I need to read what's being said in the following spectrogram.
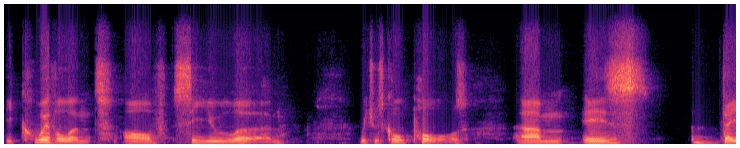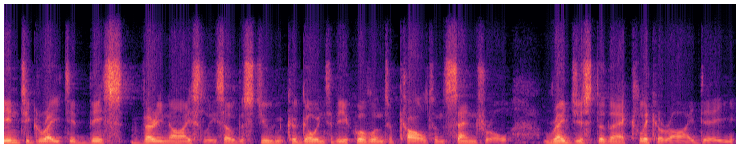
equivalent of CU Learn, which was called PAWS, um, is they integrated this very nicely so the student could go into the equivalent of Carleton Central, register their clicker ID,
